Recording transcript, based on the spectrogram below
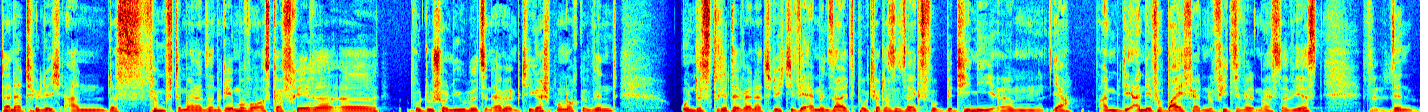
Dann natürlich an das fünfte Mal an San Remo, wo Oskar Frere äh, wo du schon jubelst und er mit dem Tigersprung noch gewinnt. Und das dritte wäre natürlich die WM in Salzburg 2006, wo Bettini ähm, ja, an, die, an dir vorbeifährt und du Vize-Weltmeister wirst. Sind,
